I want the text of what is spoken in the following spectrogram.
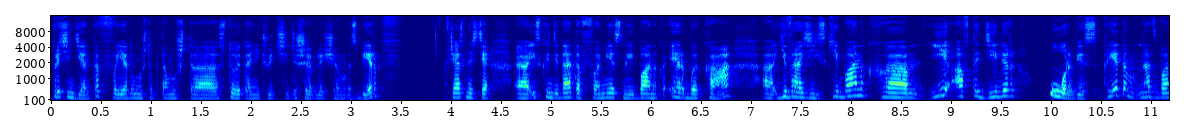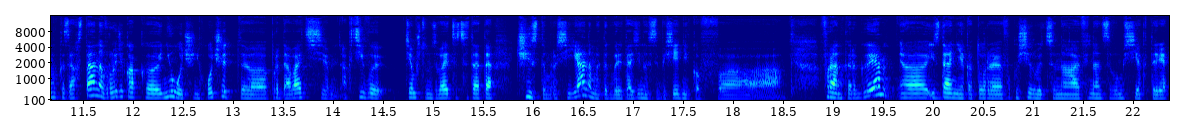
претендентов. Я думаю, что потому что стоят они чуть дешевле, чем Сбер. В частности, из кандидатов местный банк РБК, Евразийский банк и автодилер Орбис. При этом Нацбанк Казахстана вроде как э, не очень хочет э, продавать активы тем, что называется, цитата, чистым россиянам. Это говорит один из собеседников э, Франк РГ, издание, которое фокусируется на финансовом секторе.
